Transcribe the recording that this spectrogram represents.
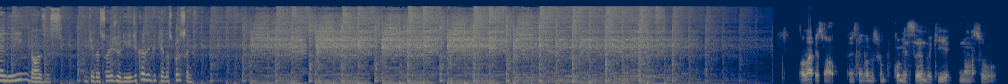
ali em doses, inquietações jurídicas em pequenas porções. Olá, pessoal. Então, estamos começando aqui o nosso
